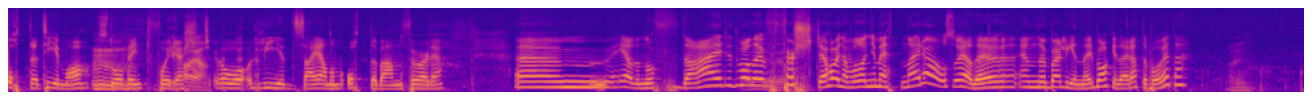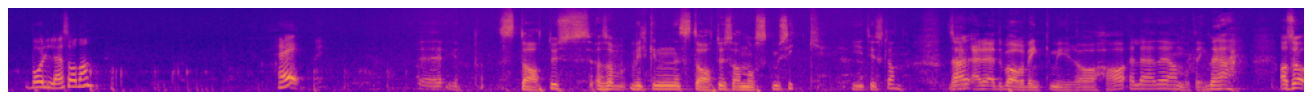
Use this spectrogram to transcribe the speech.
åtte timer. Stå og vente forrest Ja, ja. og lide seg gjennom åtte band før det. Um, er det noe der Det var det første Hannevold i midten der, ja. Og så er det en berliner baki der etterpå, vet jeg. Bolle sådan. Hei. Status, altså Hvilken status har norsk musikk i Tyskland? Så er, det, er det bare Wenche Myhre og a-ha, eller er det andre ting? Nei, altså,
